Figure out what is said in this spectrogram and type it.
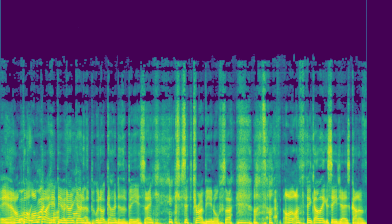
Yeah, and I'm well, quite, I'm quite happy we don't go to the we're not going to the BSA tribunal. So I, I, think I think CJ's kind of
